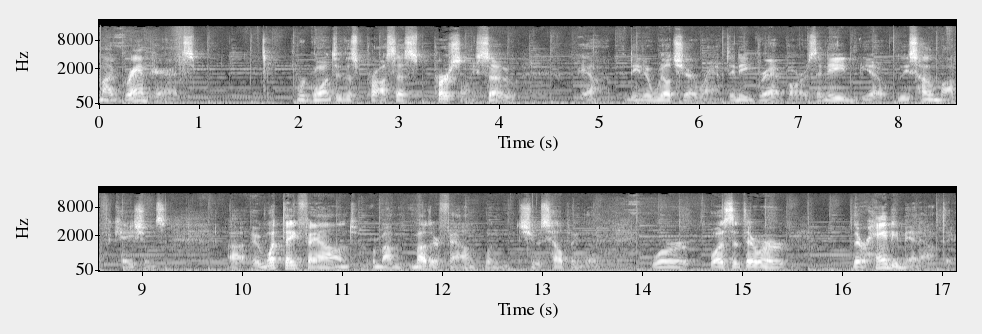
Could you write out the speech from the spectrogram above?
My grandparents were going through this process personally. So, yeah, they need a wheelchair ramp, they need grab bars, they need, you know, these home modifications. Uh, and what they found, or my mother found when she was helping them, were was that there were there were handymen out there.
